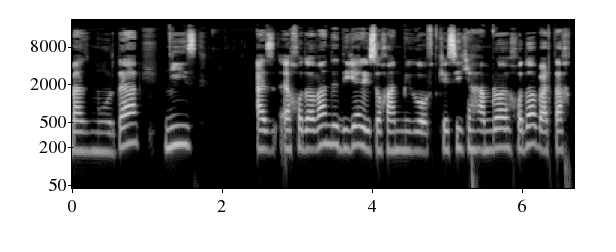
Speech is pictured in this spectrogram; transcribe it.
مزمورده نیز از خداوند دیگری سخن می گفت کسی که همراه خدا بر تخت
